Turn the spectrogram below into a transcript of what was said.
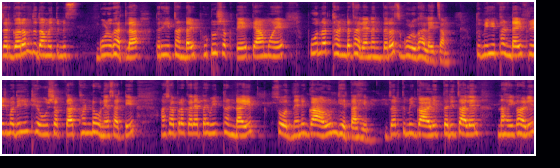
जर गरम दुधामध्ये तुम्ही गूळ घातला तर ही थंडाई फुटू शकते. त्यामुळे पूर्ण थंड झाल्यानंतरच गूळ घालायचा. तुम्ही ही थंडाई फ्रीजमध्येही ठेवू शकता थंड होण्यासाठी. अशा प्रकारे आता मी थंडाई शोधण्याने गाळून घेत आहे. जर तुम्ही गाळीत तरी चालेल नाही गाळीत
